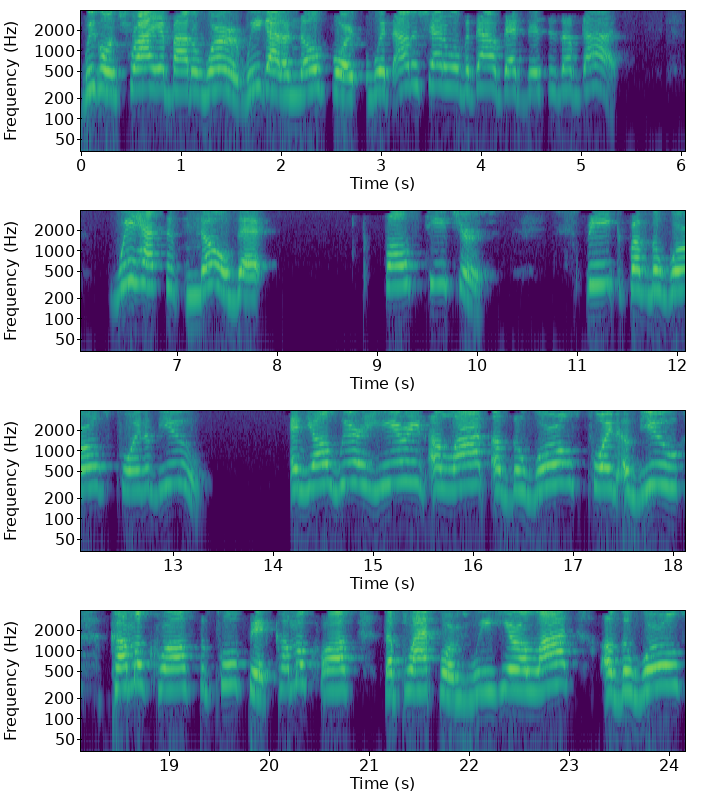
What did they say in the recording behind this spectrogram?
We're going to try about a word. We got to know for it without a shadow of a doubt that this is of God. We have to know that false teachers speak from the world's point of view. And y'all, we're hearing a lot of the world's point of view come across the pulpit, come across the platforms. We hear a lot of the world's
